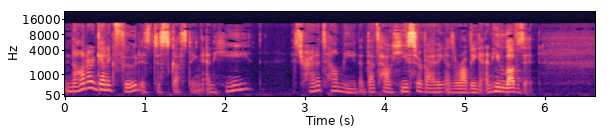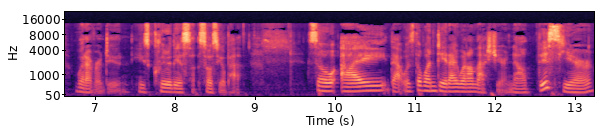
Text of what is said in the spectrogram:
non organic food is disgusting. And he is trying to tell me that that's how he's surviving as a raw vegan. And he loves it. Whatever, dude. He's clearly a sociopath. So I, that was the one date I went on last year. Now this year,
